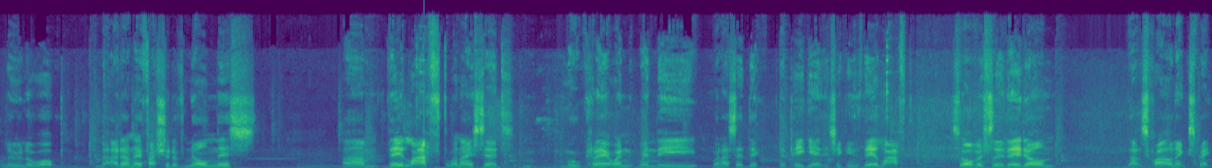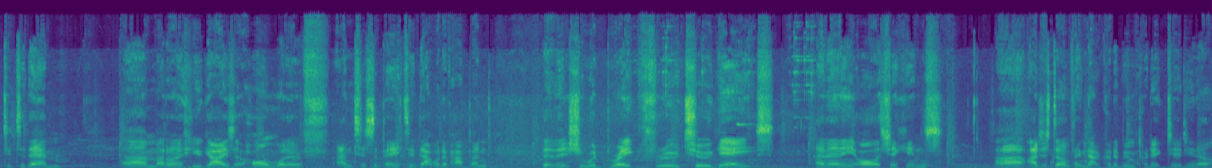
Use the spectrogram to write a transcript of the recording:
lulu up. I don't know if i should have known this. Um, they laughed when I said when when the when I said the, the pig ate the chickens. They laughed, so obviously they don't. That's quite unexpected to them. Um, I don't know if you guys at home would have anticipated that would have happened. That, that she would break through two gates and then eat all the chickens. Uh, I just don't think that could have been predicted, you know.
